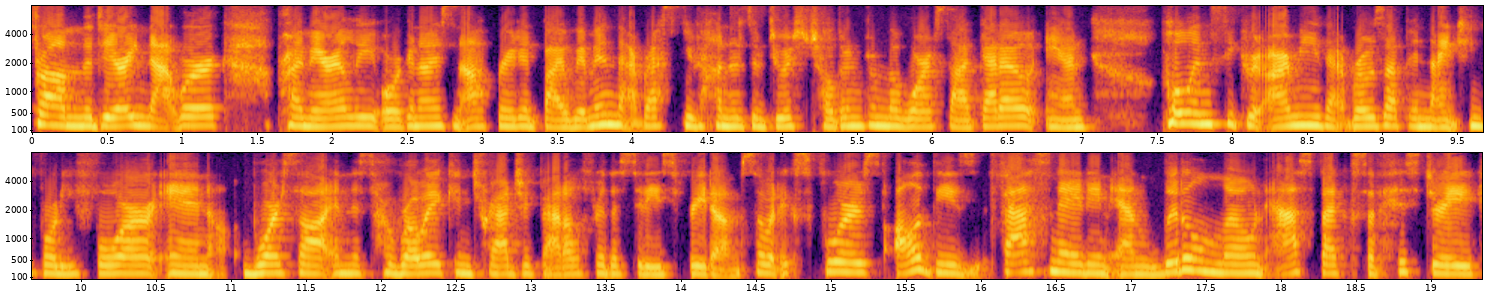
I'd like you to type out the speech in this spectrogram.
from the Daring Network, primarily organized and operated by women that rescued hundreds of Jewish children from the Warsaw Ghetto, and Poland's secret army that rose up in 1944 in Warsaw in this heroic and tragic battle for the city's freedom. So, it explores all of these fascinating and little known aspects of history,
